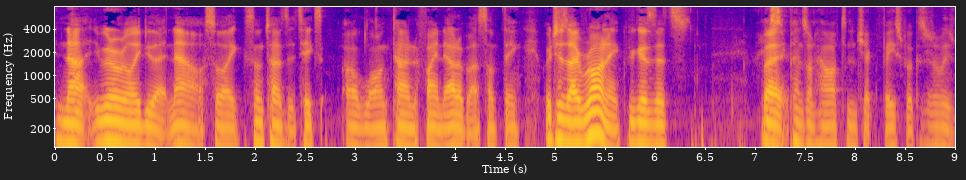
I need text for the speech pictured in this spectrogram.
Not we don't really do that now. So like sometimes it takes a long time to find out about something, which is ironic because that's it depends on how often you check Facebook because there's always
